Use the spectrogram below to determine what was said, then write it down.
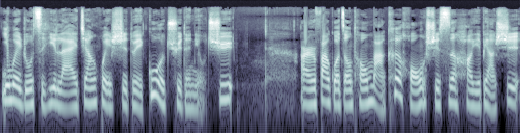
因为如此一来将会是对过去的扭曲。而法国总统马克宏十四号也表示，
